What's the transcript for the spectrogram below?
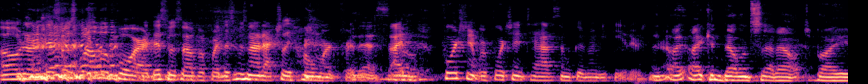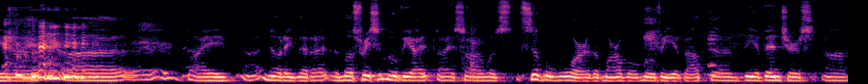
oh no, this was well before. This was well before. This was not actually homework for this. No. I'm fortunate. We're fortunate to have some good movie theaters. I, I, can balance that out by uh, uh, by uh, noting that I, the most recent movie I, I, saw was Civil War, the Marvel movie about the the Avengers. Uh,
